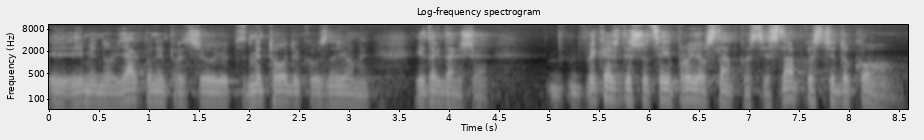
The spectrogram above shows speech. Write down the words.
і іменно як вони працюють, з методикою знайомий і так далі. Ви кажете, що це і прояв слабкості. Слабкості до кого?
